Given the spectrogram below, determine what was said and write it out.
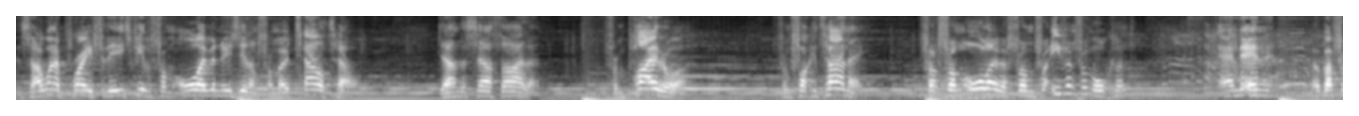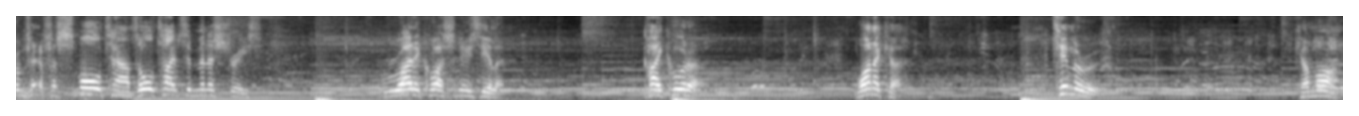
And so I want to pray for these people from all over New Zealand, from Otautau, down the South Island, from Paeroa, from Whakatane, from, from all over, from, from even from Auckland, and, and but from for small towns, all types of ministries, right across New Zealand. Kaikoura, Wanaka, Timaru. Come on.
